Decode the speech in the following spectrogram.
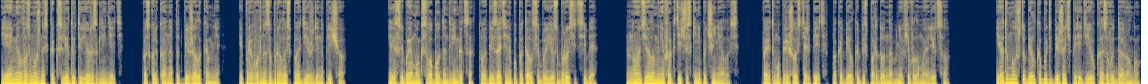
Я имел возможность как следует ее разглядеть, поскольку она подбежала ко мне и проворно забралась по одежде на плечо. Если бы я мог свободно двигаться, то обязательно попытался бы ее сбросить с себя. Но тело мне фактически не подчинялось поэтому пришлось терпеть, пока белка беспардонно обнюхивала мое лицо. Я думал, что белка будет бежать впереди и указывать дорогу,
